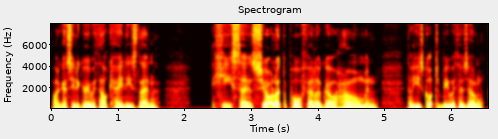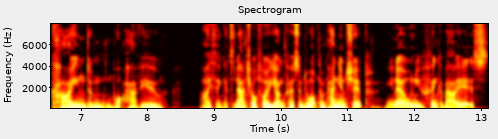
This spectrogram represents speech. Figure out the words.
I guess you'd agree with Alkadies then. He says she ought to let the poor fellow go home and that he's got to be with his own kind and what have you. I think it's natural for a young person to want companionship. You know, when you think about it, it's,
